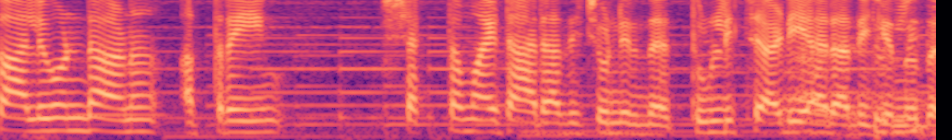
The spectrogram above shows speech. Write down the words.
കാലുകൊണ്ടാണ് അത്രയും ശക്തമായിട്ട് ആരാധിച്ചുകൊണ്ടിരുന്നത്. തുള്ളിച്ചാടി ആരാധിക്കുന്നത്.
